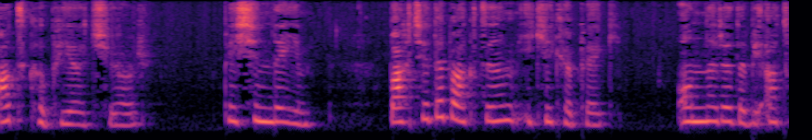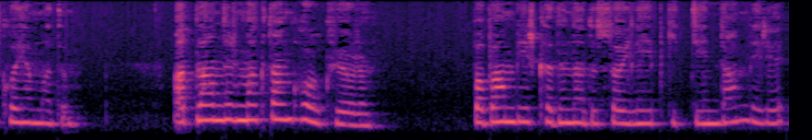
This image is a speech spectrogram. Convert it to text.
At kapıyı açıyor. Peşindeyim. Bahçede baktığım iki köpek. Onlara da bir at koyamadım. Adlandırmaktan korkuyorum. Babam bir kadın adı söyleyip gittiğinden beri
